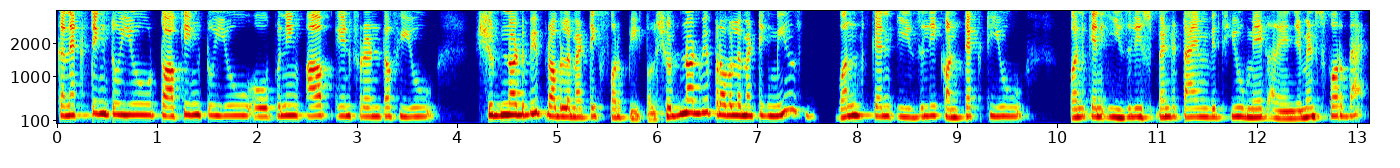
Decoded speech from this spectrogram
connecting to you, talking to you, opening up in front of you should not be problematic for people. Should not be problematic means one can easily contact you, one can easily spend time with you, make arrangements for that.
